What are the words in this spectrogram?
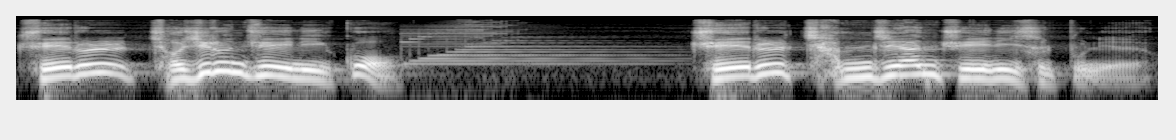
죄를 저지른 죄인이 있고 죄를 잠재한 죄인이 있을 뿐이에요.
